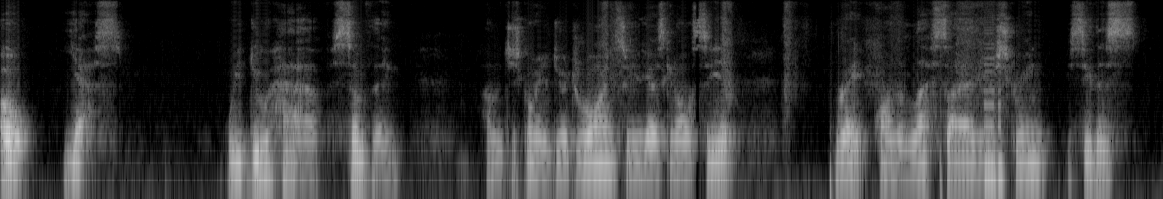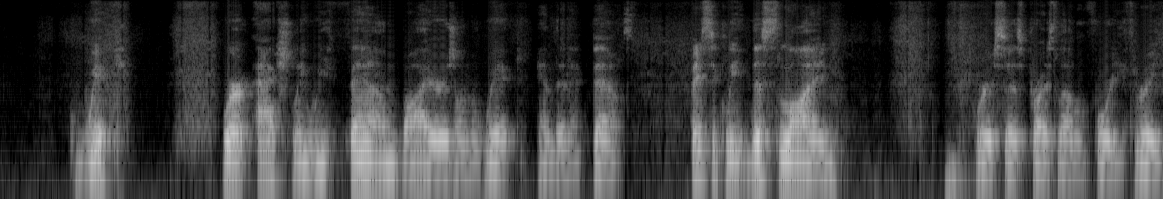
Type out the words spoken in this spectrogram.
Oh, yes. We do have something. I'm just going to do a drawing so you guys can all see it. Right on the left side of your screen, you see this wick where actually we found buyers on the wick and then it bounced. Basically, this line where it says price level 43,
